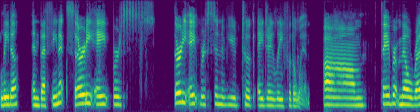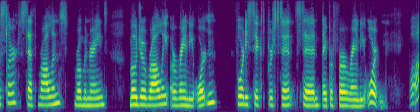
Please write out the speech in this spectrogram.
Lita, and Beth Phoenix. Thirty-eight percent 38% of you took AJ Lee for the win. Um, favorite male wrestler Seth Rollins, Roman Reigns, Mojo Rawley, or Randy Orton. 46% said they prefer Randy Orton. What?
